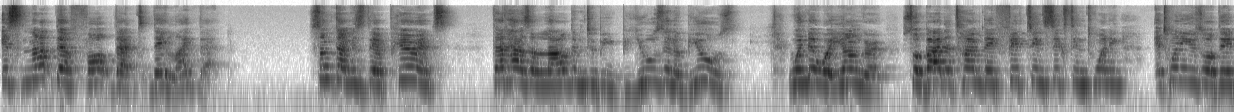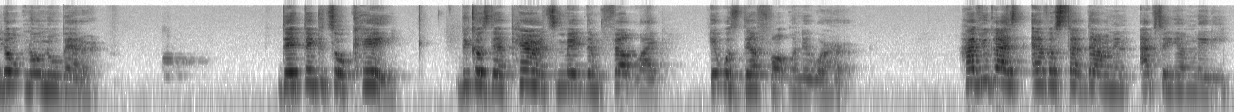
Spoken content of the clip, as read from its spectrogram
It's not their fault that they like that. Sometimes it's their parents that has allowed them to be abused and abused when they were younger. So by the time they're 15, 16, 20, eh, 20 years old, they don't know no better. They think it's okay because their parents made them felt like it was their fault when they were hurt. Have you guys ever sat down and asked a young lady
